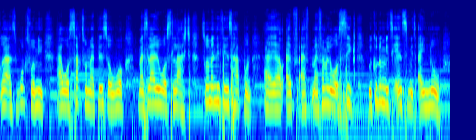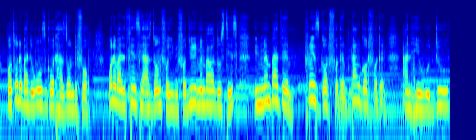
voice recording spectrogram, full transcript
has worked for me. I was sacked from my place of work. My salary was slashed. So many things happened. I, I, I my family was sick. We couldn't meet ends meet. I know. But what about the ones God has done before? What about the things He has done for you before? Do you remember all those things? You remember them. Praise God for them. Thank God for them, and He will do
